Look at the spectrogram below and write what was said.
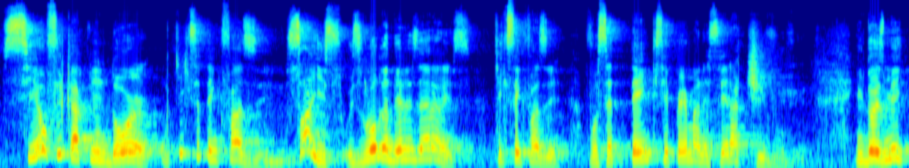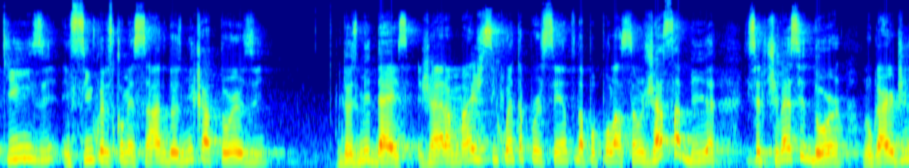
se eu ficar com dor, o que, que você tem que fazer? Uhum. Só isso. O slogan deles era esse. O que, que você tem que fazer? Você tem que se permanecer ativo. Em 2015, em 5 eles começaram, em 2014 em 2010, já era mais de 50% da população já sabia que se ele tivesse dor, lugar de,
